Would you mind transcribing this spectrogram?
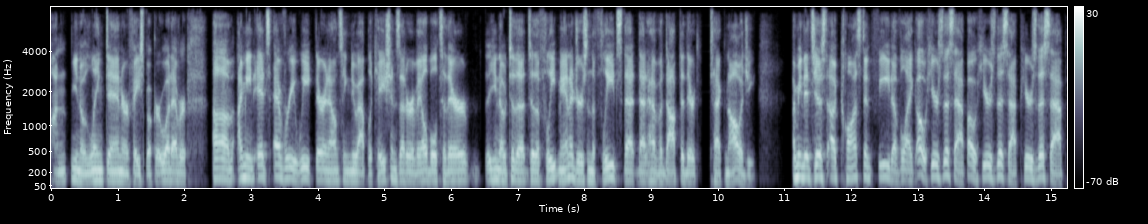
on you know linkedin or facebook or whatever um, i mean it's every week they're announcing new applications that are available to their you know to the to the fleet managers and the fleets that that have adopted their technology i mean it's just a constant feed of like oh here's this app oh here's this app here's this app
